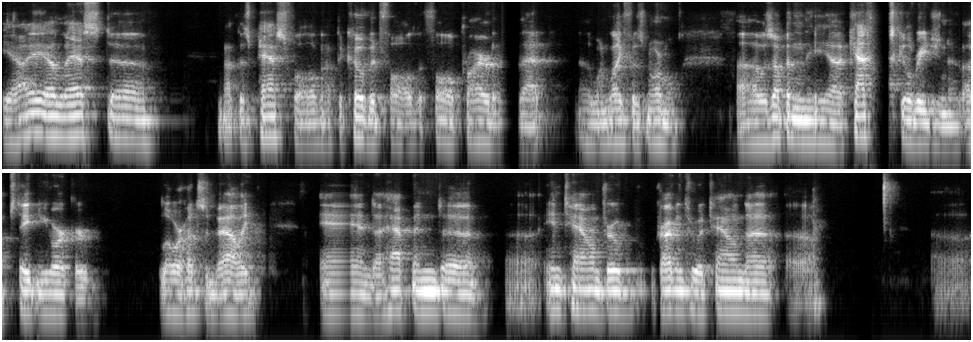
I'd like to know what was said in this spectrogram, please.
Yeah, I uh, last, uh, not this past fall, not the COVID fall, the fall prior to that, uh, when life was normal. Uh, I was up in the uh, Catskill region of upstate New York or lower Hudson Valley, and I happened uh, uh, in town, drove driving through a town, uh, uh, uh,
